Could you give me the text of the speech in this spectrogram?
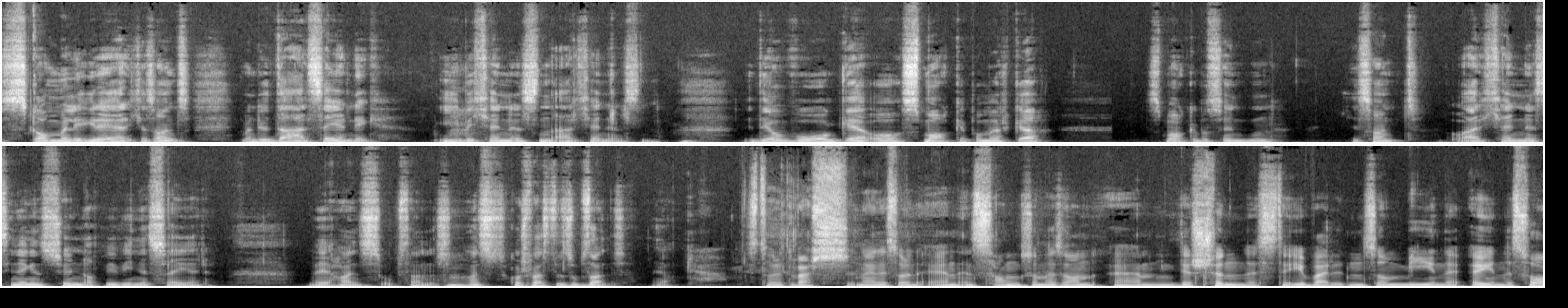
skammelige greier, ikke sant? Men det er jo der seieren ligger. I bekjennelsen, erkjennelsen. Det å våge å smake på mørket, smake på synden, ikke sant? Og erkjenne sin egen synd, at vi vinner seier ved hans oppstandelse. Hans korsfestes oppstandelse. Ja. Det står et vers, nei, det står en, en sang som er sånn ehm, Det skjønneste i verden som mine øyne så.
